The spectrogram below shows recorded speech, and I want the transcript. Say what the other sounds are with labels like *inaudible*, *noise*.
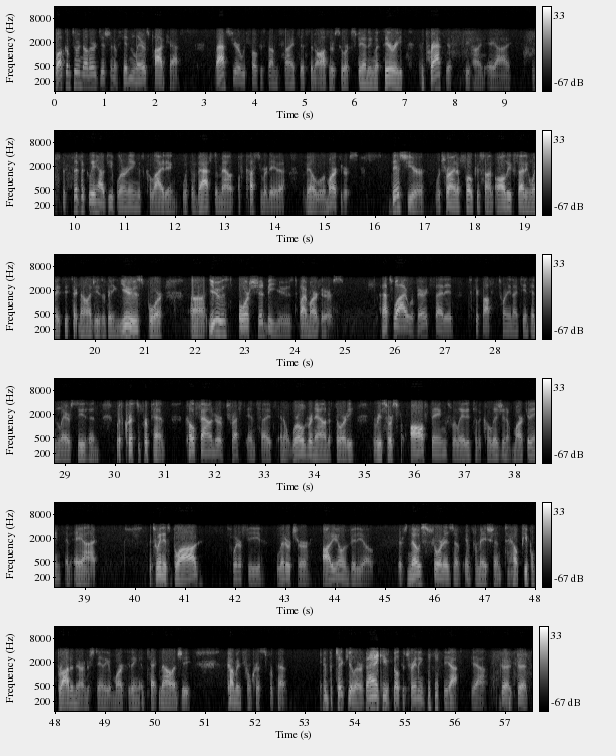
Welcome to another edition of Hidden Layers Podcast. Last year, we focused on the scientists and authors who are expanding the theory and practice behind AI, and specifically how deep learning is colliding with the vast amount of customer data available to marketers. This year, we're trying to focus on all the exciting ways these technologies are being used for uh, used or should be used by marketers. That's why we're very excited kick off the 2019 Hidden Layers season with Christopher Penn, co-founder of Trust Insights and a world-renowned authority and resource for all things related to the collision of marketing and AI. Between his blog, Twitter feed, literature, audio, and video, there's no shortage of information to help people broaden their understanding of marketing and technology coming from Christopher Penn. In particular, thank you. Built a training. *laughs* yeah, yeah, good, good.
